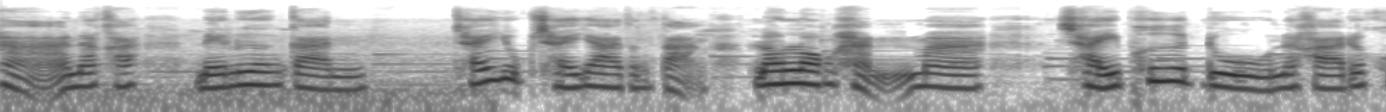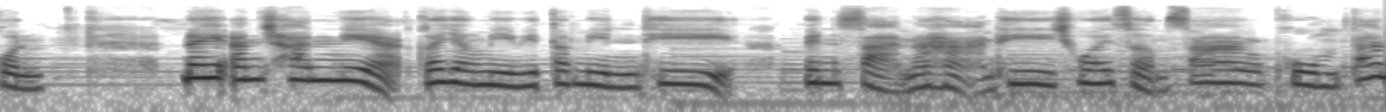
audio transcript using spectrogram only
หานะคะ ในเรื่องการใช้ยุกใช้ยาต่างๆ เราลองหันมา ใช้พืชดูนะคะทุกคน ในอัญชันเนี่ยก็ยังมีวิตามินที่เป็นสารอาหารที่ช่วยเสริมสร้างภูมิต้าน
